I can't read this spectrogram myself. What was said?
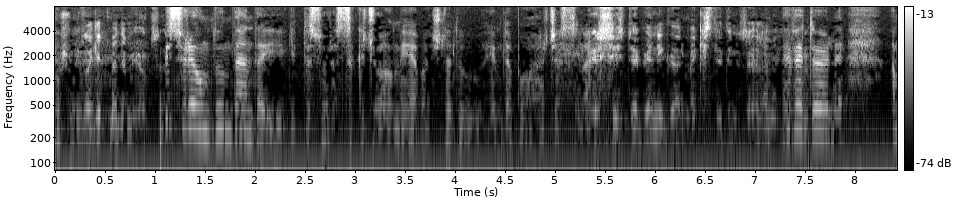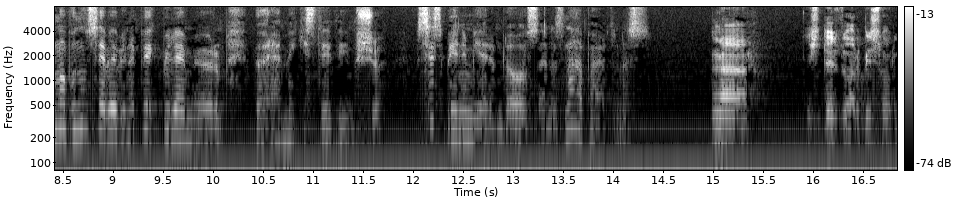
Hoşunuza gitmedi mi yoksa? bir süre umduğumdan da iyi gitti. Sonra sıkıcı olmaya başladı bu hem de buharcasına. E, siz de beni görmek istediniz öyle mi? Evet öyle ama bunun sebebini pek bilemiyorum. Öğrenmek istediğim şu. Siz benim yerimde olsanız ne yapardınız? Ha, işte zor bir soru.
